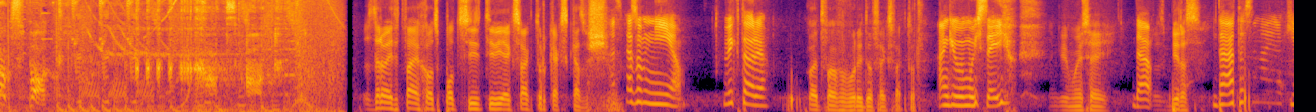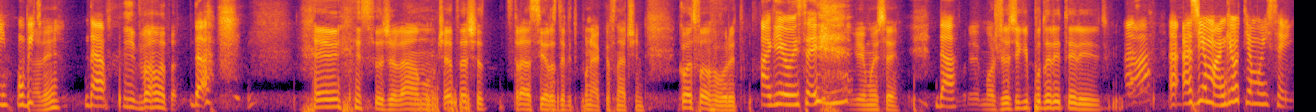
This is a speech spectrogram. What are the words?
Hotspot. Здравейте, това е Hotspot CTV X Factor. Как се казваш? Аз казвам Ния. Виктория. Кой е твой фаворит в X Factor? Ангел и Моисей. Ангел Моисей. Да. Разбира се. Да, те са най-яки. Обичам. Нали? Да. И двамата. Да. Е, съжалявам, момчета, ще трябва да си я разделите по някакъв начин. Кой е твой фаворит? Ангел и Моисей. Ангел Моисей. Да. Добре, може ли да си ги подарите или... А, аз имам Ангел, тя Моисей.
